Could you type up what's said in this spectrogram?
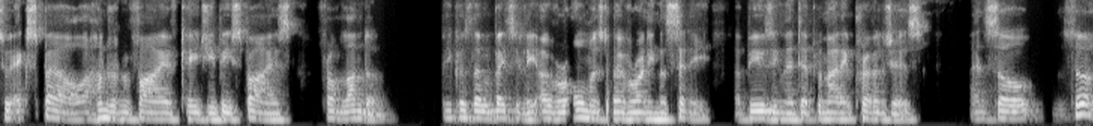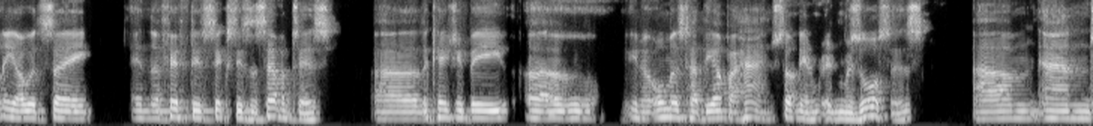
to expel 105 KGB spies from London because they were basically over almost overrunning the city, abusing their diplomatic privileges. And so, certainly, I would say in the 50s, 60s, and 70s, uh, the KGB uh, you know, almost had the upper hand, certainly in, in resources, um, and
